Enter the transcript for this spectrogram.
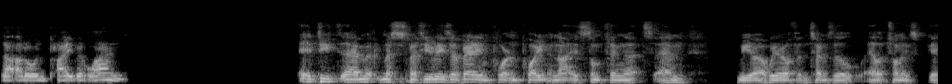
that are on private land. Indeed, um, Mr Smyth, you raise a very important point, and that is something that um, we are aware of in terms of the electronic uh,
